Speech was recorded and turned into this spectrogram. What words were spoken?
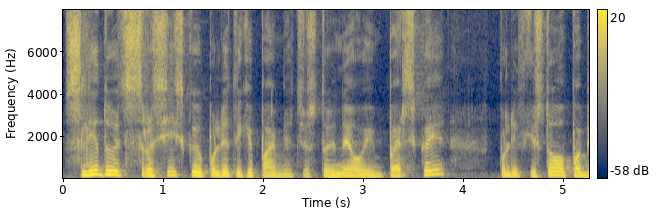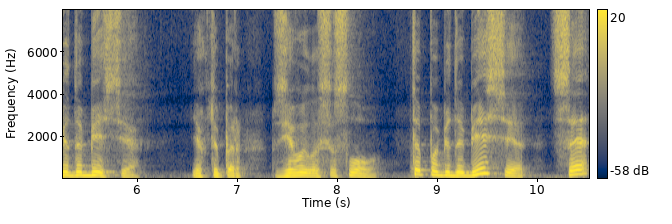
слідують з російської політики пам'яті, з тої неоімперської політики, з того побідобєсія, як тепер з'явилося слово. Те побідобєсія – це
